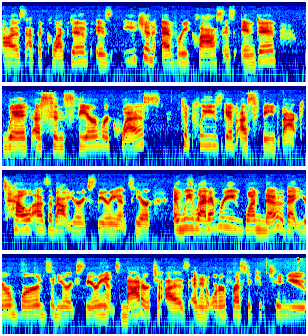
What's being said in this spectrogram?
us at the collective is each and every class is ended with a sincere request to please give us feedback. Tell us about your experience here. And we let everyone know that your words and your experience matter to us. And in order for us to continue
